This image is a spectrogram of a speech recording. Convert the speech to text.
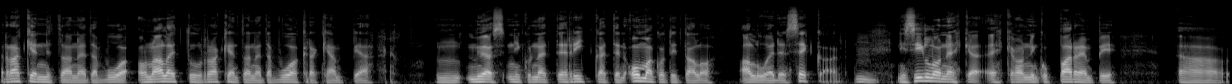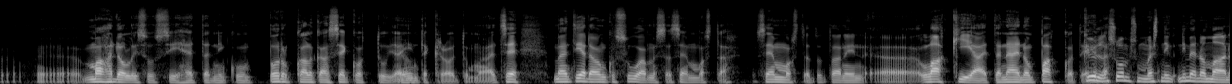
rakennetaan näitä, vuo- on alettu rakentaa näitä vuokrakämppiä mm, myös niin kuin näiden rikkaiden omakotitaloalueiden sekaan. Mm. Niin silloin ehkä, ehkä on niin kuin parempi – äh, mahdollisuus siihen, että niin kuin porukka alkaa sekoittua ja Joo. integroitumaan. Et se, mä en tiedä, onko Suomessa semmoista, semmoista tota niin, äh, lakia, että näin on pakko tehdä. Kyllä, Suomessa mun mielestä nimenomaan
